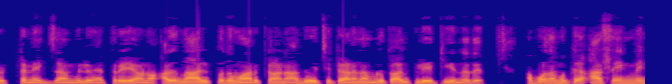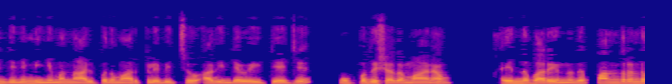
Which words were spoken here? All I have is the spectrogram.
റിട്ടേൺ എക്സാമിലും എത്രയാണോ അത് നാൽപ്പത് മാർക്കാണ് അത് വെച്ചിട്ടാണ് നമ്മൾ കാൽക്കുലേറ്റ് ചെയ്യുന്നത്. അപ്പോൾ നമുക്ക് അസൈൻമെന്റിന് മിനിമം നാൽപ്പത് മാർക്ക് ലഭിച്ചു. അതിന്റെ വെയിറ്റേജ് മുപ്പത് ശതമാനം എന്ന് പറയുന്നത് പന്ത്രണ്ട്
